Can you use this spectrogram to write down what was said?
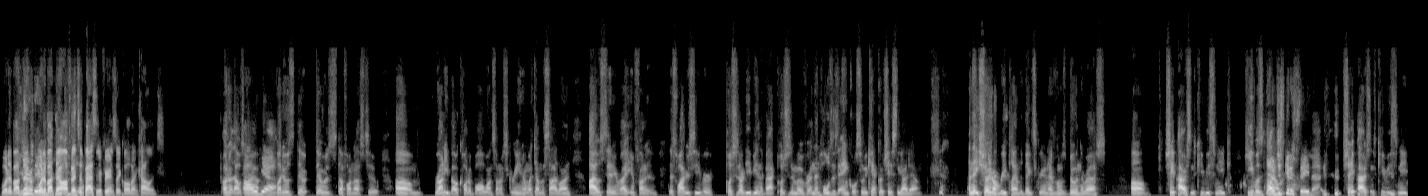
What about You that? there What about that offensive shot. pass interference they called on Collins? Oh no, that was crap. Oh yeah. But it was there. There was stuff on us too. Um, Ronnie Bell caught a ball once on a screen and went down the sideline. I was sitting right in front of him. This wide receiver pushes our DB in the back, pushes him over, and then holds his ankle so he can't go chase the guy down. and they showed it on replay on the big screen, and everyone was booing the refs. Um, Shea Patterson's QB sneak, he was I down. was just gonna say that. Shea Patterson's QB sneak,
